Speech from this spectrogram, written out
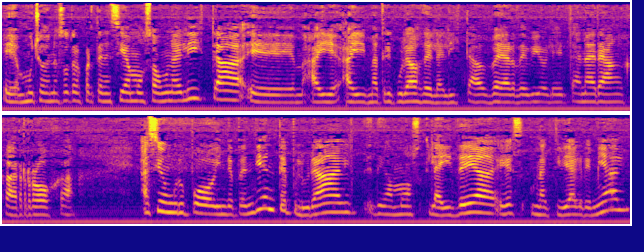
eh, muchos de nosotros pertenecíamos a una lista, eh, hay, hay matriculados de la lista verde, violeta, naranja, roja. Ha sido un grupo independiente, plural, digamos, la idea es una actividad gremial,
